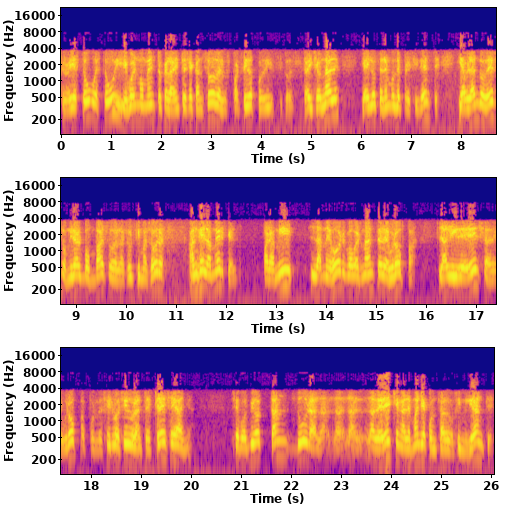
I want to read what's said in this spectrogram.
Pero ahí estuvo, estuvo y llegó el momento que la gente se cansó de los partidos políticos tradicionales y ahí lo tenemos de presidente. Y hablando de eso, mira el bombazo de las últimas horas. Angela Merkel, para mí la mejor gobernante de Europa, la lideresa de Europa, por decirlo así, durante 13 años, se volvió tan dura la, la, la, derecha en Alemania contra los inmigrantes,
